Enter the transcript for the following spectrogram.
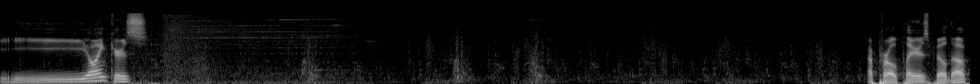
Yoinkers. Our pro players build up.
